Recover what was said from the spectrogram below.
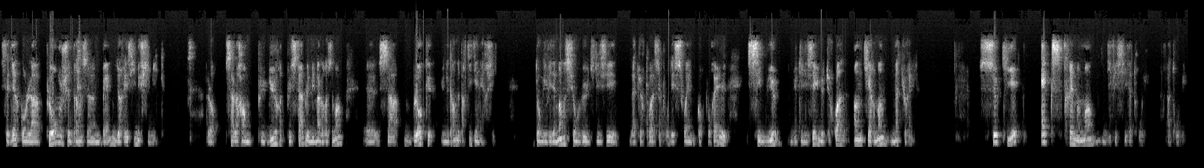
C'est-à-dire qu'on la plonge dans un bain de résine chimique. Alors, ça la rend plus dure, plus stable, mais malheureusement, euh, ça bloque une grande partie d'énergie. Donc, évidemment, si on veut utiliser la turquoise pour des soins corporels, c'est mieux d'utiliser une turquoise entièrement naturelle. Ce qui est extrêmement difficile à trouver à trouver,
